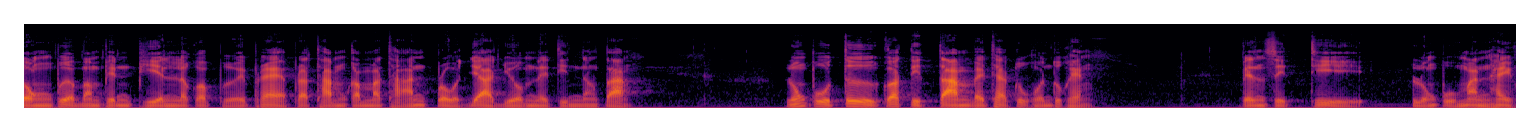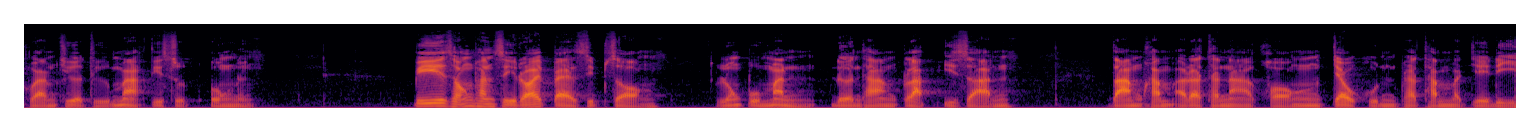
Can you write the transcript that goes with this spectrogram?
ดงเพื่อบำเพ็ญเพียรแล้วก็เผยแพร่พระธรรมกรรมฐานโปรดญาติโยมในถิ่นต่างๆ หลวงปู่ตื้อก็ติดตามไปแทบทุกคนทุกแห่ง เป็นสิทธิ์ที่หลวงปู่มั่นให้ความเชื่อถือมากที่สุดองค์หนึ่ง ปี 2482 หลวงปู่มั่นเดินทางกลับอีสาน ตามคำอารัธนาของเจ้าคุณพระธรรมเจดี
